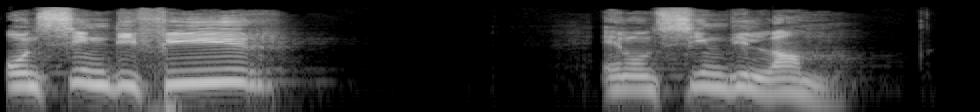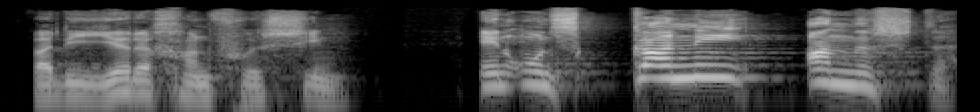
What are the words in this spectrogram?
ons sien die vuur en ons sien die lam wat die Here gaan voorsien. En ons kan nie anderste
